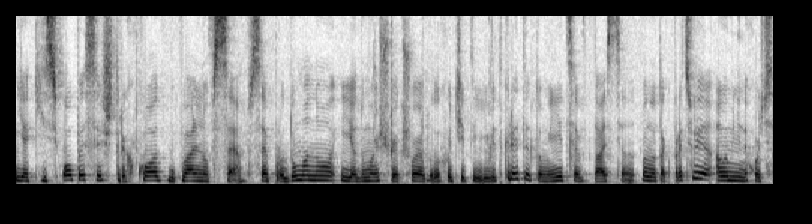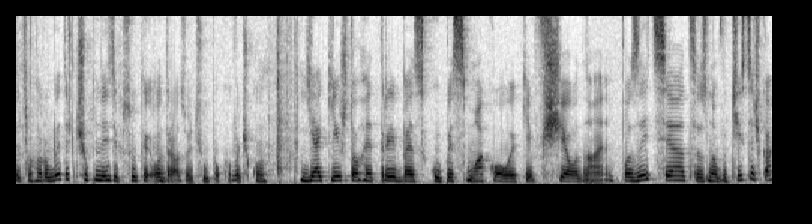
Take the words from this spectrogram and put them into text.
якісь описи, штрих-код, буквально все. Все продумано. І я думаю, що якщо я буду хотіти її відкрити, то мені це вдасться. Воно так працює, але мені не хочеться цього робити, щоб не зіпсути одразу цю упаковочку. Які ж то Г3 без купи смаколиків? Ще одна позиція це знову тістечка.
